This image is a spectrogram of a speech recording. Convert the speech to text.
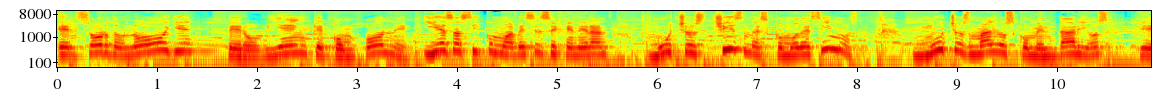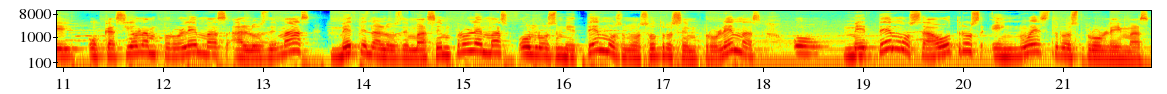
el sordo no oye, pero bien que compone. Y es así como a veces se generan muchos chismes, como decimos, muchos malos comentarios que ocasionan problemas a los demás, meten a los demás en problemas o nos metemos nosotros en problemas o metemos a otros en nuestros problemas.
